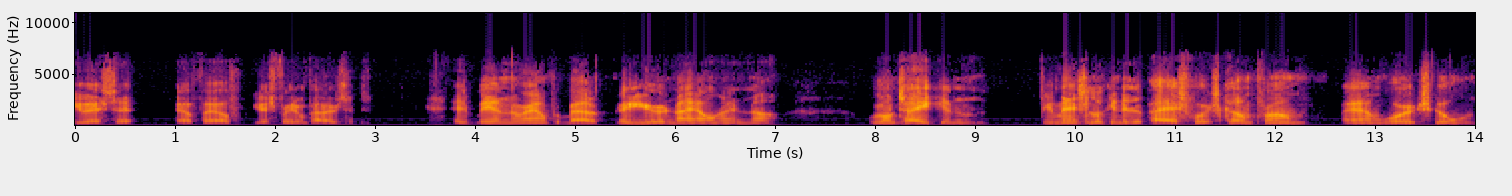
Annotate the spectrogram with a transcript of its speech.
USFF, U.S. freedom fighters, has been around for about a year now, and uh, we're going to take a few minutes to look into the past, where it's come from, and where it's going.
